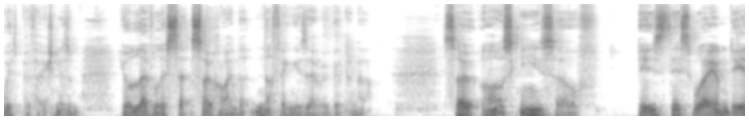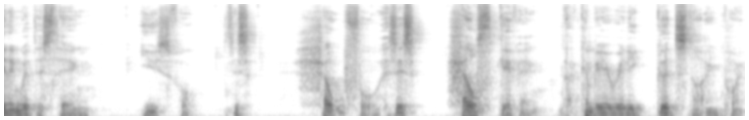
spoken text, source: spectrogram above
with perfectionism, your level is set so high that nothing is ever good enough. So asking yourself, is this way I'm dealing with this thing useful? Is this helpful? Is this health giving? That can be a really good starting point.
